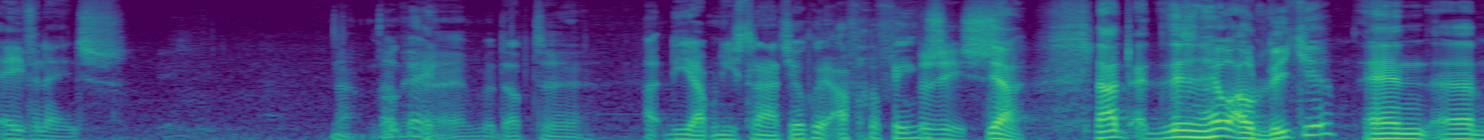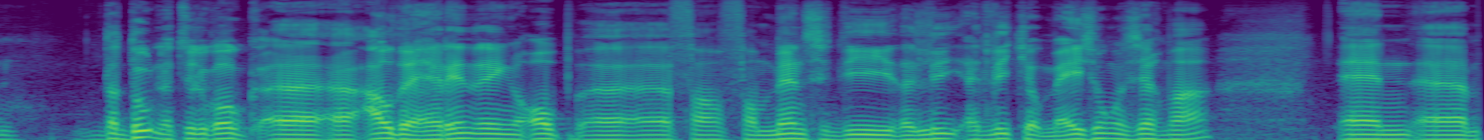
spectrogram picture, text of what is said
eveneens. Nou, dan Oké. eh, hebben we dat, eh, die administratie ook weer afgevinkt. Precies. Ja, nou, het is een heel oud liedje. En ehm, dat doet natuurlijk ook eh, eh, oude herinneringen op eh, van, van mensen die het, li- het liedje ook meezongen, zeg maar. En ehm,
